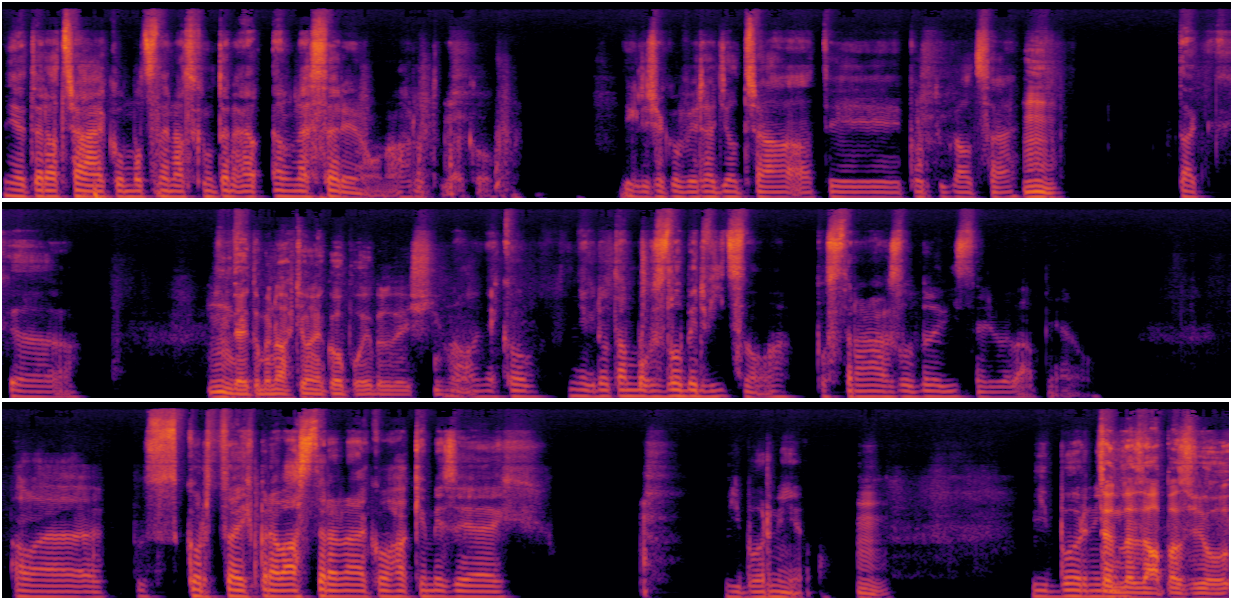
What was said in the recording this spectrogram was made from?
Mě teda třeba jako moc nenadchnul ten El, El Neseri, no, na hrotu, jako. I když jako vyřadil třeba ty Portugalce, Hmm. tak uh, Hmm, tady to by chtěl někoho pohyblivějšího. no, No. něko, někdo tam mohl zlobit víc, no. Po stranách zlobili víc, než ve vápně, no. ale skoro ta jejich pravá strana jako Hakimi Ziyech, výborný, jo. Hmm. Výborný. Tenhle zápas, že jo,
